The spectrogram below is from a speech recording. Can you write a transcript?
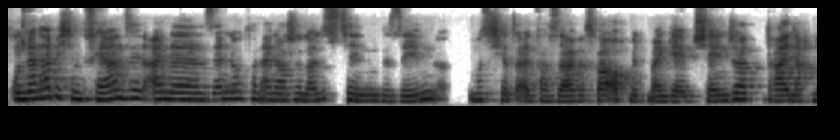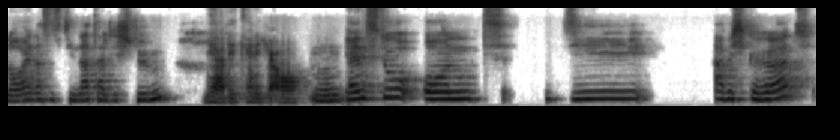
Und dann habe ich im Fernsehen eine Sendung von einer Journalistin gesehen, muss ich jetzt einfach sagen. Es war auch mit meinem Game Changer, drei nach neun. Das ist die Nathalie Stüben. Ja, die kenne ich auch. Mhm. Kennst du? Und die habe ich gehört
